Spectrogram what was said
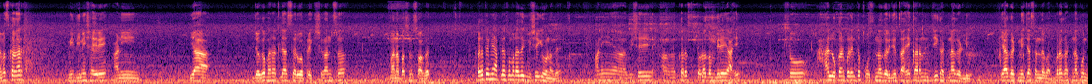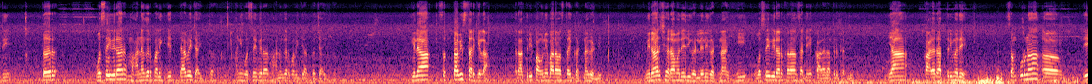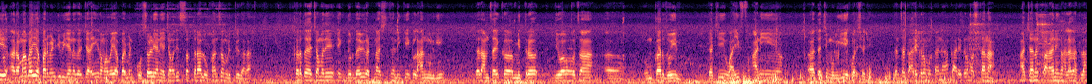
नमस्कार. मी दिनेश हैरे आणि या जगभरातल्या सर्व प्रेक्षकांचं मनापासून स्वागत. खरं तर मी आपल्यासमोर आज एक विषय घेऊन आलो आहे आणि विषय खरंच तेवढा गंभीरही आहे. सो हा लोकांपर्यंत पोचणं गरजेचं आहे. कारण जी घटना घडली या घटनेच्या संदर्भात बरं घटना कोणती? तर वसई विरार महानगरपालिकेचे त्यावेळेचे आयुक्त आणि वसई विरार महानगरपालिकेचे आत्ताचे आयुक्त. गेल्या सत्तावीस तारखेला रात्री पावणे बारा वाजता एक घटना घडली. विरार शहरामध्ये जी घडलेली घटना ही वसई विरारकरांसाठी एक काळरात्र ठरली. या काळरात्रीमध्ये संपूर्ण जी रमाबाई अपार्टमेंट जी विजयनगरची आहे ही रमाबाई अपार्टमेंट कोसळली आणि याच्यामध्ये सतरा लोकांचा मृत्यू झाला. खरं तर याच्यामध्ये एक दुर्दैवी घटना अशी झाली की एक लहान मुलगी त्यात आमचा एक मित्र जीवाभावाचा ओंकार जोईल त्याची वाईफ आणि त्याची मुलगी एक वर्षाची. त्यांचा कार्यक्रम होता आणि हा कार्यक्रम असताना अचानक काळाने घाला घातला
